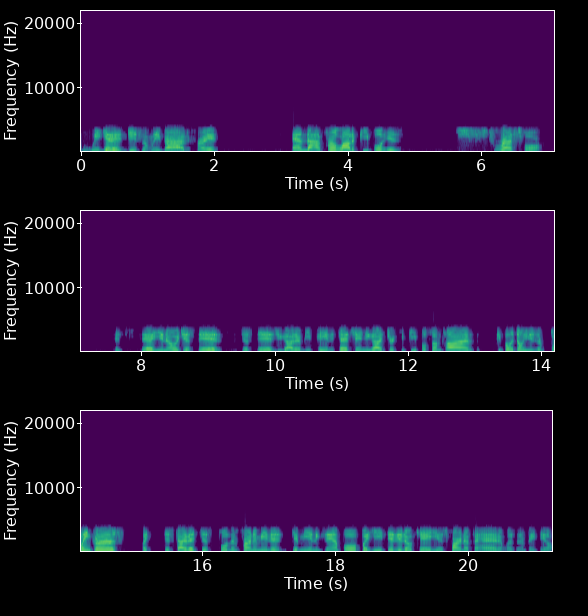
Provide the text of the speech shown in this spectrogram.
we get it decently bad, right? And that for a lot of people is stressful. It's uh, you know it just is. It just is. You got to be paying attention. You got jerky people sometimes. People that don't use their blinkers. Like this guy that just pulled in front of me to give me an example, but he did it okay. He was far enough ahead. It wasn't a big deal.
